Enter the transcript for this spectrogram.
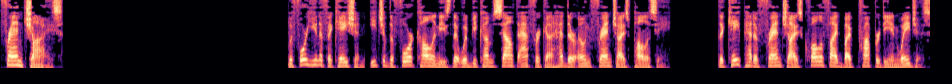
Franchise Before unification, each of the four colonies that would become South Africa had their own franchise policy. The Cape had a franchise qualified by property and wages.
